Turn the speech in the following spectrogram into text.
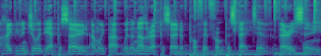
I hope you've enjoyed the episode, and we're back with another episode of Profit from Perspective very soon.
